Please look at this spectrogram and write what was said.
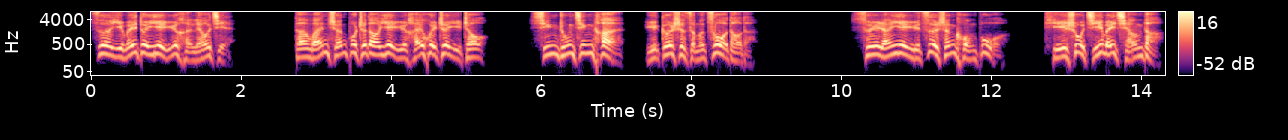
自以为对夜雨很了解，但完全不知道夜雨还会这一招。心中惊叹：宇哥是怎么做到的？虽然夜雨自身恐怖，体术极为强大，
